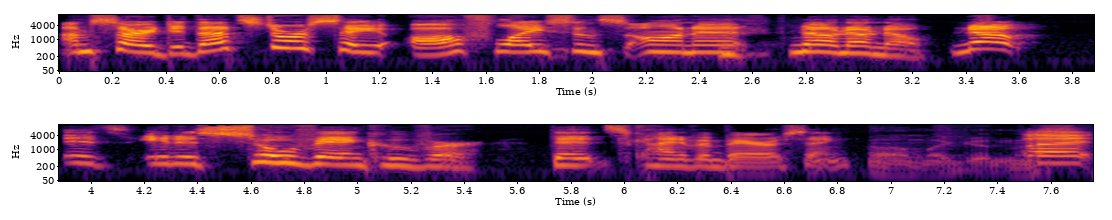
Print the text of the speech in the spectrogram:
I'm sorry, did that store say off license on it? No, no, no, no. It's it is so Vancouver that it's kind of embarrassing. Oh my goodness. But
